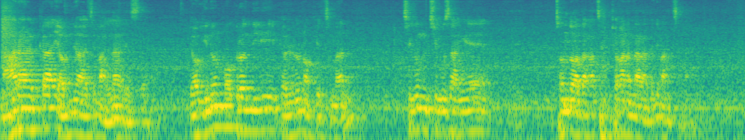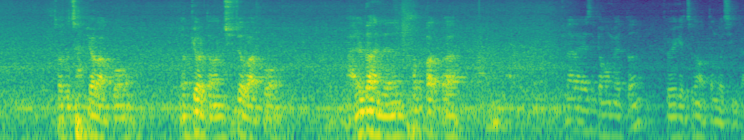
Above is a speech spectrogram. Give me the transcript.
말할까 염려하지 말라 그랬어요. 여기는 뭐 그런 일이 별로는 없겠지만 지금 지구상에 전도하다가 잡혀가는 나라들이 많잖아요. 저도 잡혀갔고 몇 개월 동안 취조받고 말도 안 되는 협박과 우리나라에서 경험했던 교회 개척은 어떤 것인가?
